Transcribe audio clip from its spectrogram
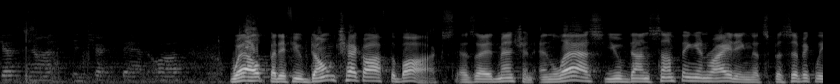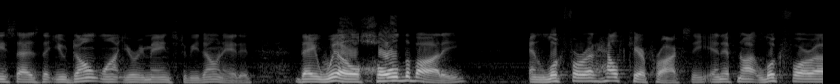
just not to check that off. well, but if you don't check off the box, as I had mentioned, unless you've done something in writing that specifically says that you don't want your remains to be donated, they will hold the body and look for a healthcare proxy, and if not, look for a,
